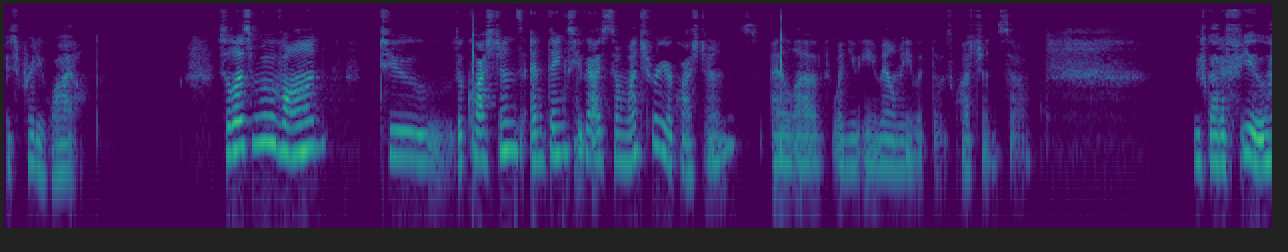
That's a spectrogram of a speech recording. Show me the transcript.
It's pretty wild. So let's move on to the questions. And thanks you guys so much for your questions. I love when you email me with those questions. So we've got a few.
